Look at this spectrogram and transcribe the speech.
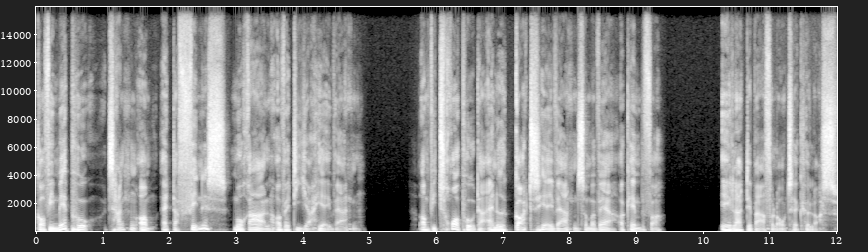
Går vi med på tanken om, at der findes moral og værdier her i verden. Om vi tror på, der er noget godt her i verden, som er værd at kæmpe for, eller det bare får lov til at køre los.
